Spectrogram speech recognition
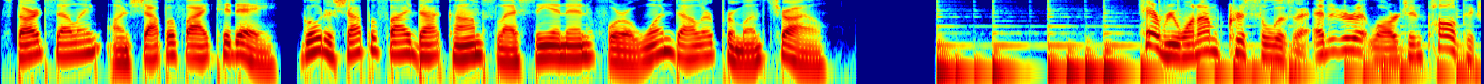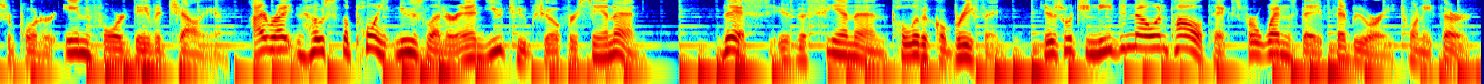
Start selling on Shopify today. Go to shopify.com slash CNN for a $1 per month trial. Hey everyone, I'm Chris Cillizza, editor at large and politics reporter in for David Chalian. I write and host the Point newsletter and YouTube show for CNN. This is the CNN Political Briefing. Here's what you need to know in politics for Wednesday, February 23rd.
